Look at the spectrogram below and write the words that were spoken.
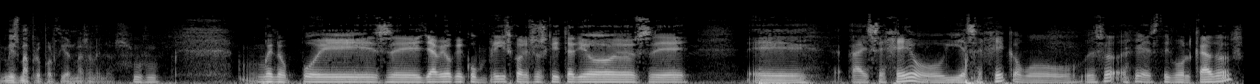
misma proporción, más o menos. Bueno, pues eh, ya veo que cumplís con esos criterios eh, eh, ASG o ISG, como eso, estéis volcados.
